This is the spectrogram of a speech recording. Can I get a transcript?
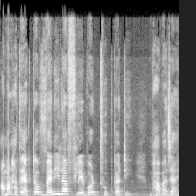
আমার হাতে একটা ভ্যানিলা ফ্লেভার ধূপকাঠি, ভাবা যায়?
